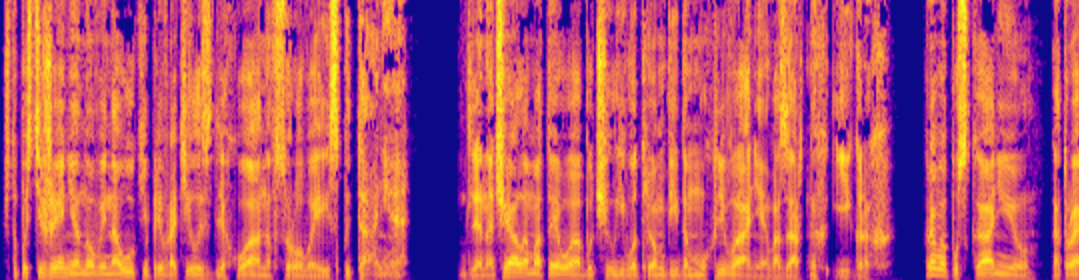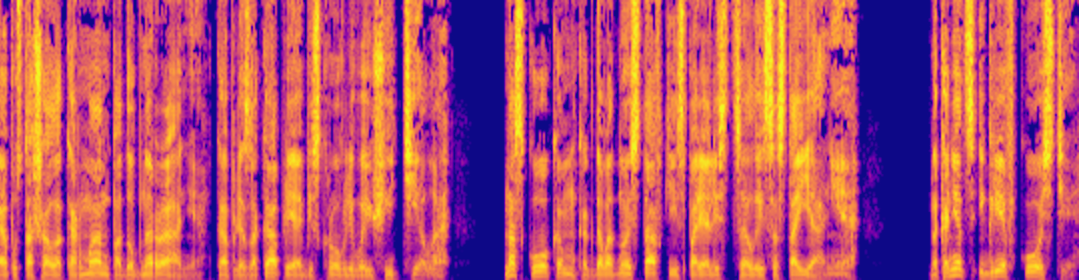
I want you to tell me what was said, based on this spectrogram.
что постижение новой науки превратилось для Хуана в суровое испытание. Для начала Матео обучил его трем видам мухлевания в азартных играх. Кровопусканию, которое опустошало карман, подобно ране, капля за каплей обескровливающей тело. Наскоком, когда в одной ставке испарялись целые состояния. Наконец, игре в кости,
